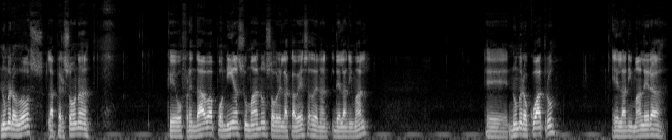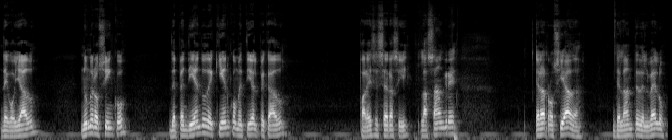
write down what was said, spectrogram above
Número dos, la persona que ofrendaba ponía su mano sobre la cabeza del animal. Eh, número cuatro, el animal era degollado. Número cinco, dependiendo de quién cometía el pecado, parece ser así. La sangre era rociada delante del velo,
